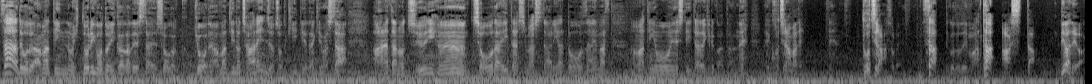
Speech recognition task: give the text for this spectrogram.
さあ、ということで、アマティンの独り言いかがでしたでしょうか？今日はね、アマティンのチャレンジをちょっと聞いていただきました。あなたの12分、頂戴いたしました。ありがとうございます。アマティンを応援していただける方はね、えこちらまで。ね、どちらそれ。さあ、ということで、また明日。ではでは。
